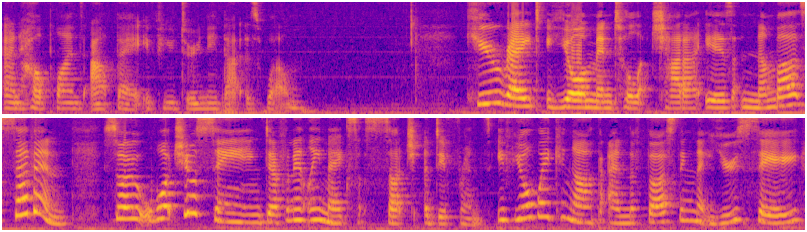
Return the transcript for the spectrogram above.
and helplines out there if you do need that as well. Curate your mental chatter is number seven. So, what you're seeing definitely makes such a difference. If you're waking up and the first thing that you see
